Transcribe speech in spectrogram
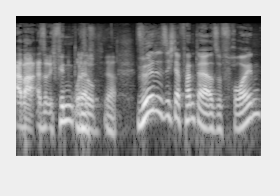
Aber also ich finde, also ja. würde sich der Pfandleiher also freuen,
